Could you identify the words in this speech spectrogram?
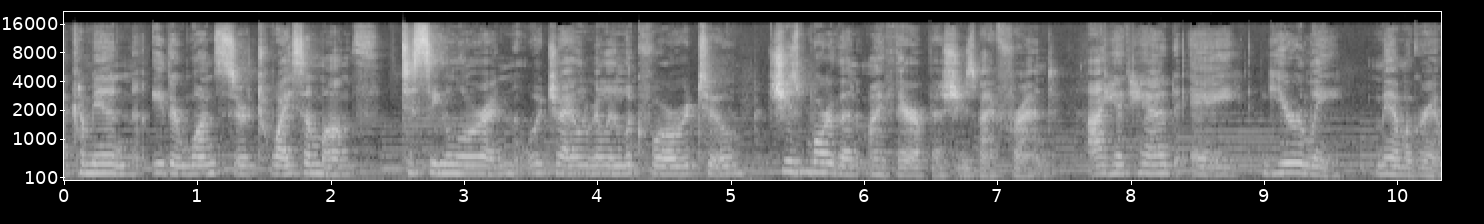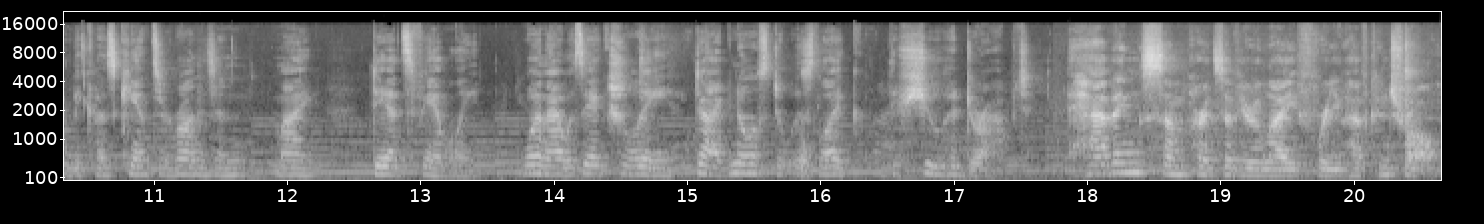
I come in either once or twice a month to see Lauren, which I really look forward to. She's more than my therapist, she's my friend. I had had a yearly mammogram because cancer runs in my dad's family. When I was actually diagnosed, it was like the shoe had dropped. Having some parts of your life where you have control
